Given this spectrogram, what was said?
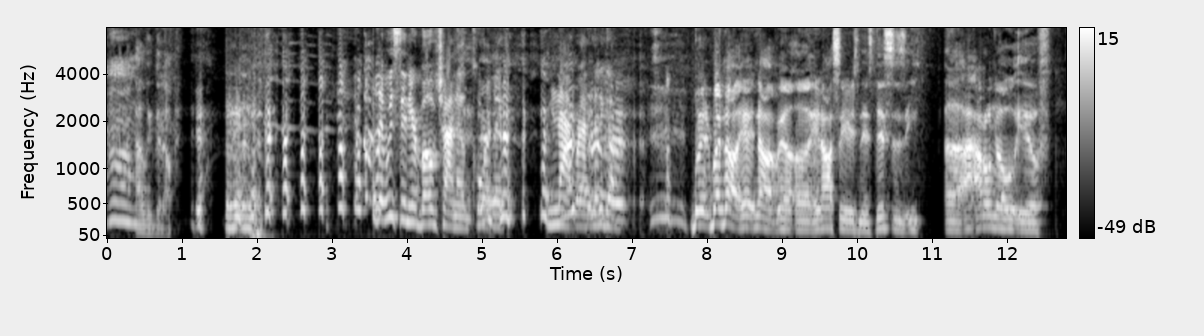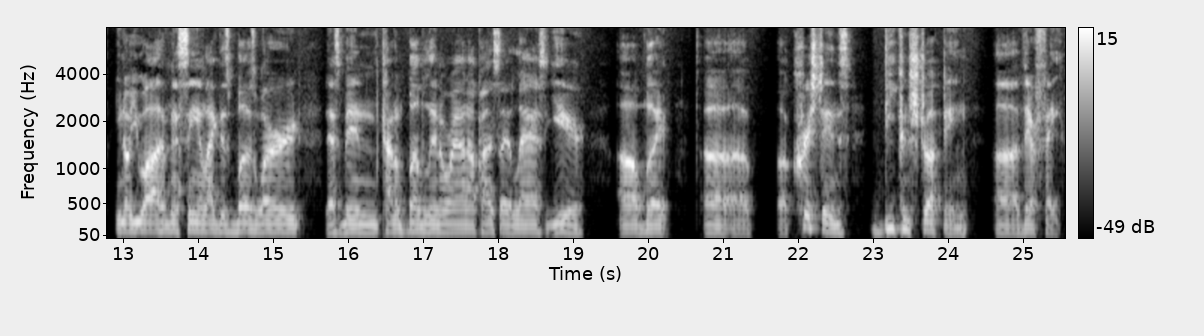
Um, I'll leave that off. that we sitting here both trying to correlate. nah, bro, let it go. but but no, eh, no. Uh, uh, in all seriousness, this is. Uh, I, I don't know if you know you all have been seeing like this buzzword that's been kind of bubbling around. I'll probably say the last year. Uh, but uh, uh, uh, Christians deconstructing uh, their faith.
